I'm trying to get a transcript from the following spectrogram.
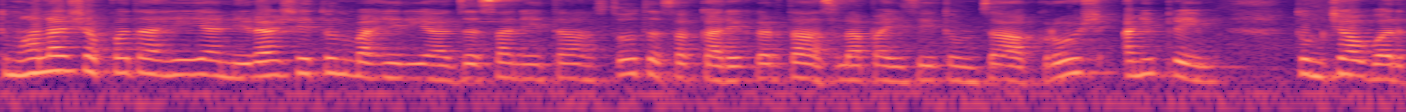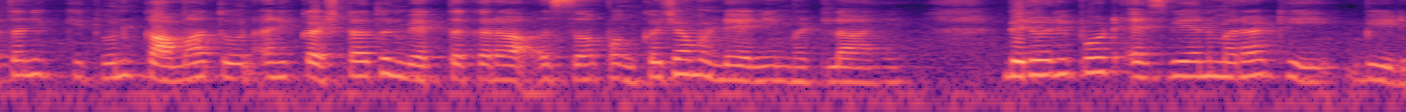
तुम्हाला शपथ आहे या निराशेतून बाहेर या. जसा नेता असतो तसा कार्यकर्ता असला पाहिजे. तुमचा आक्रोश आणि प्रेम तुमच्या वर्तणुकीतून कामातून आणि कष्टातून व्यक्त करा असं पंकजा मुंडे यांनी म्हटलं आहे. Bureau report S B N Marathi Beed.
